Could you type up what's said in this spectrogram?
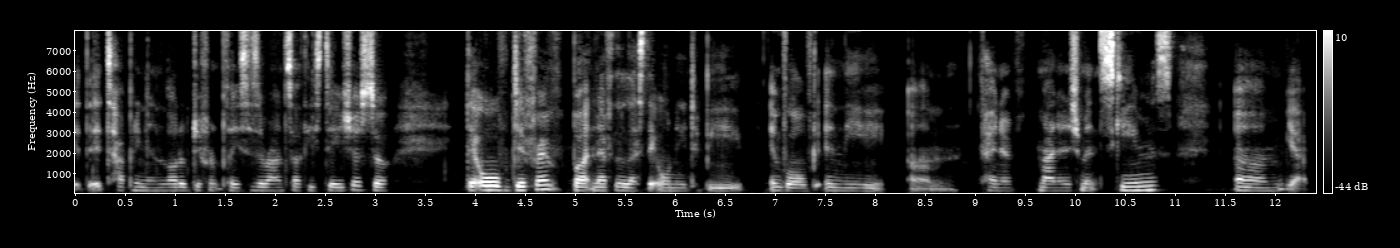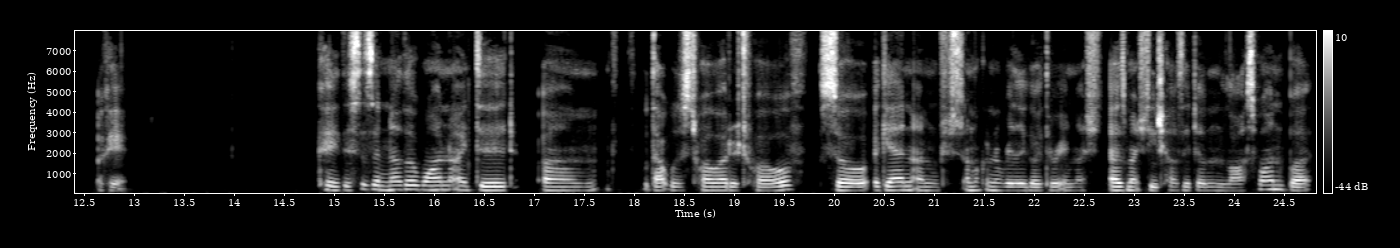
it, it's happening in a lot of different places around Southeast Asia. So, they're all different, but nevertheless, they all need to be involved in the um, kind of management schemes. Um, yeah, okay. Okay, this is another one I did um, that was 12 out of 12 so again i'm just i'm not going to really go through in much as much detail as i did in the last one but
